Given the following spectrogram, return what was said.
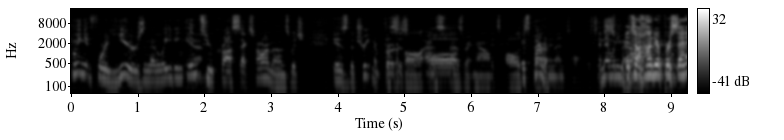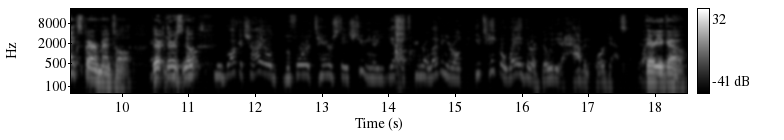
doing it for years and then leading yeah. into cross-sex hormones, which is the treatment protocol as, all, as right now, it's all it's experimental. It's and then when you it's a hundred percent experimental. There, there's no you block a child before Tanner stage two. You know, you get a 10 or 11 year old, you take away their ability to have an orgasm. Like, there you go.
